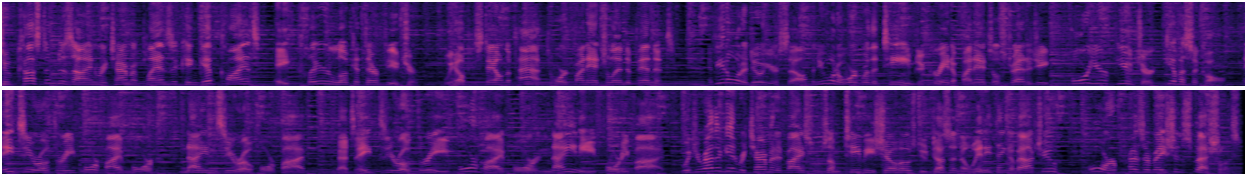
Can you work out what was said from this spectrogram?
to custom design retirement plans that can give clients a clear look at their future. We help you stay on the path toward financial independence. If you don't want to do it yourself and you want to work with a team to create a financial strategy for your future, give us a call. 803 454 9045. That's 803 454 9045. Would you rather get retirement advice from some TV show host who doesn't know anything about you? Or Preservation Specialist.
